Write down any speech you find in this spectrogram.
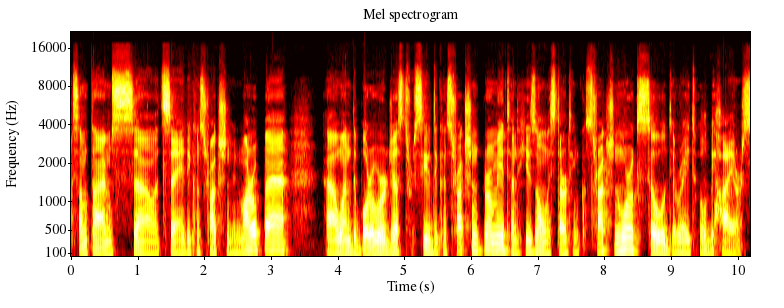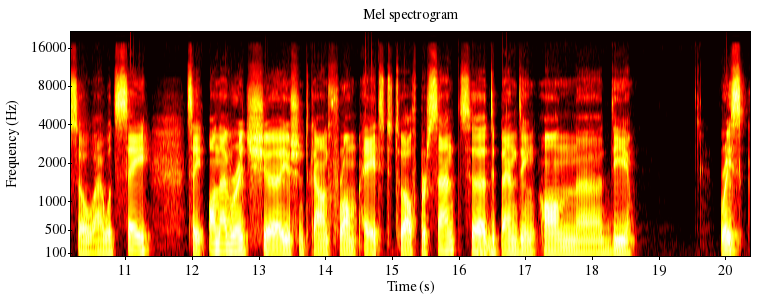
sometimes, uh, let's say, the construction in Mārupe, uh, when the borrower just received the construction permit and he's only starting construction works, so the rate will be higher. So I would say, say on average, uh, you should count from 8 to 12 percent, uh, depending on uh, the risk,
